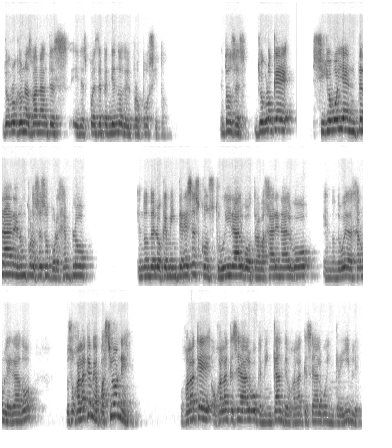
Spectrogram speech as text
Yo creo que unas van antes y después dependiendo del propósito. Entonces, yo creo que si yo voy a entrar en un proceso, por ejemplo, en donde lo que me interesa es construir algo o trabajar en algo en donde voy a dejar un legado, pues ojalá que me apasione, ojalá que, ojalá que sea algo que me encante, ojalá que sea algo increíble.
